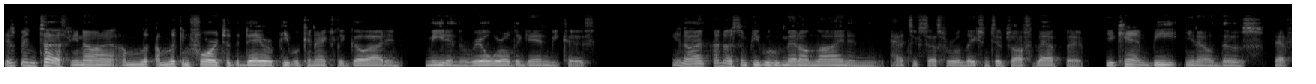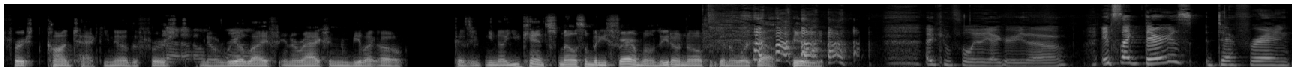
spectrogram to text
it's been tough. You know, I, I'm I'm looking forward to the day where people can actually go out and meet in the real world again because, you know, I, I know some people who met online and had successful relationships off of that, but you can't beat, you know, those that first contact. You know, the first, you know, real life interaction and be like, oh, because you know you can't smell somebody's pheromones. You don't know if it's gonna work out. Period. I completely agree though. It's like there's different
